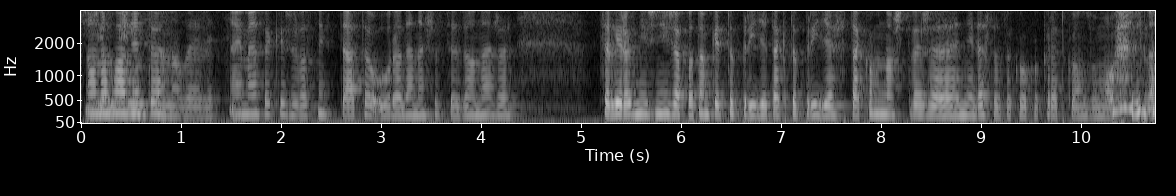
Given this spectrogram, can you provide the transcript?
čiže no, no, učím to, sa nové veci. Aj má také, že vlastne táto úroda, naša sezóna, že celý rok nič nič a potom keď to príde, tak to príde v takom množstve, že nedá sa to koľkokrát konzumovať na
